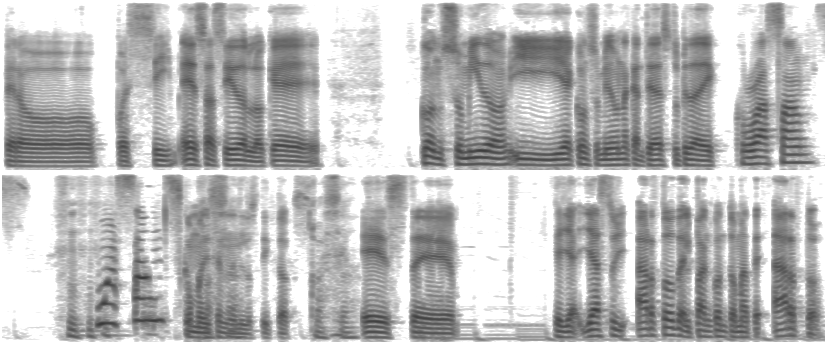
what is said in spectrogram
pero pues sí, eso ha sido lo que he consumido y he consumido una cantidad estúpida de croissants. Croissants, como dicen Croissant. en los TikToks. Cosa. Este, que ya, ya estoy harto del pan con tomate, harto,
